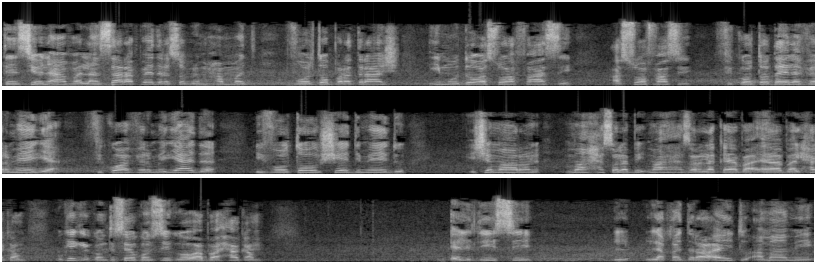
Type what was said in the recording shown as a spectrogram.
tensionava lançar a pedra sobre Muhammad, voltou para trás e mudou a sua face. A sua face ficou toda ela vermelha, ficou avermelhada e voltou cheio de medo e chamaram ما حصل ما حصل لك يا أبا الحكم o que que aconteceu consigo Abu Hakam ele disse لقد رأيت أمامي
